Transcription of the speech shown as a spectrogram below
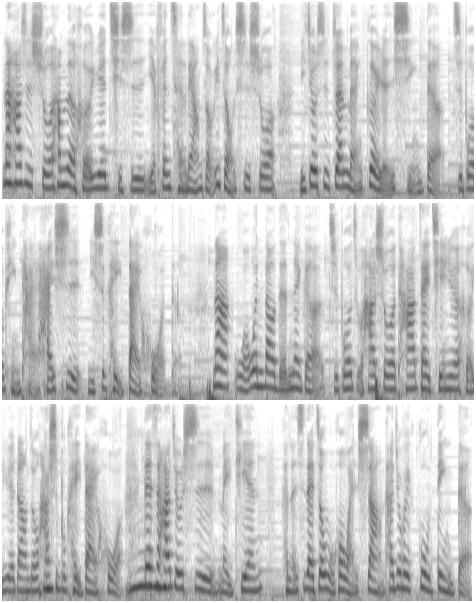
那他是说，他们的合约其实也分成两种，一种是说你就是专门个人型的直播平台，还是你是可以带货的。那我问到的那个直播主，他说他在签约合约当中他是不可以带货，但是他就是每天。可能是在周五或晚上，他就会固定的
